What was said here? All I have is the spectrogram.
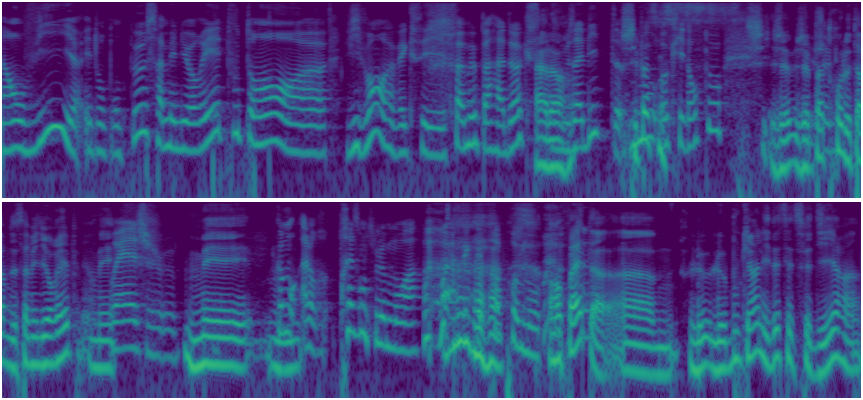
a envie et dont on peut s'améliorer tout en euh, vivant avec ces fameux paradoxes Alors, qui nous habitent, je sais nous, pas si occidentaux. j'ai- J'aime pas Je- trop le terme de s'améliorer, mais. Ouais, je... mais Comment Alors, présente-le-moi avec tes propres mots. En fait, euh, le, le bouquin, l'idée, c'est de se dire,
